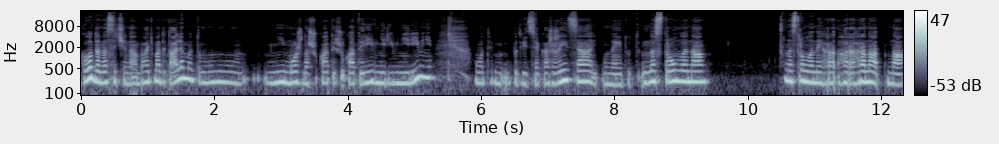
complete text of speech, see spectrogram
колода насичена багатьма деталями, тому ній можна шукати, шукати рівні, рівні, рівні. От, подивіться, яка жриця, у неї тут настромлена, настромлений гра- гра- гранат на,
